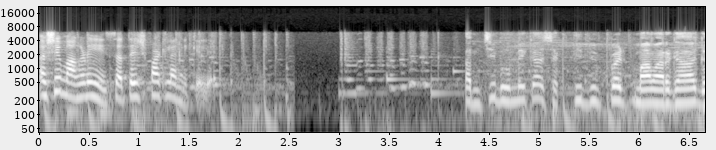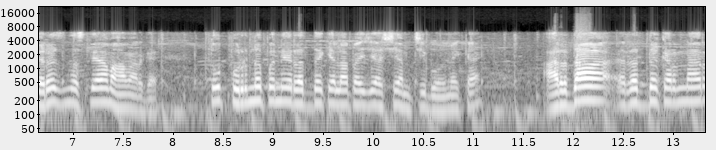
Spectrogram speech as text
अशी मागणीही सतेज पाटलांनी केली आहे. आमची भूमिका शक्तीपीठ महामार्ग हा गरज नसलेला महामार्ग आहे. तो पूर्णपणे रद्द केला पाहिजे अशी आमची भूमिका आहे. अर्धा रद्द करणार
